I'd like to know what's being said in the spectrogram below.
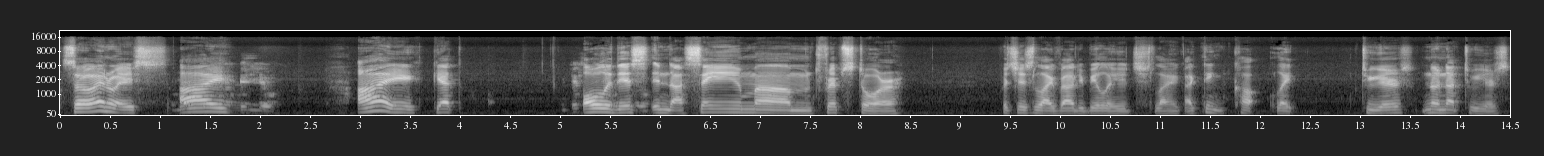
So anyways i i get all of this in the same um trip store which is like Value Village like I think like two years? No not two years.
